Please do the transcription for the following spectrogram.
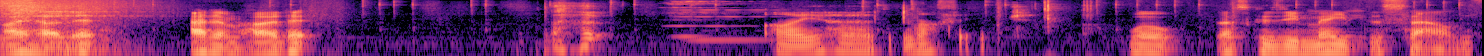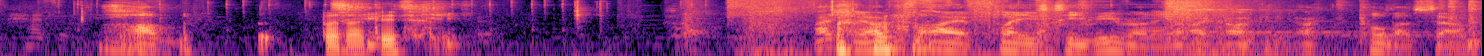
I heard it. Adam heard it. I heard nothing, Well, that's because he made the sound. Hum. but I did. Actually, I'm, I have Plays TV running. I, I, can, I can pull that sound.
